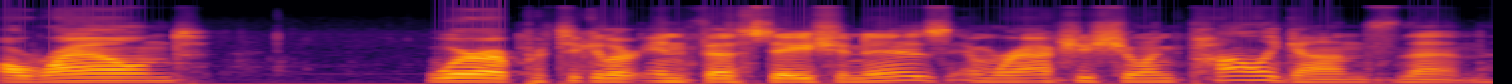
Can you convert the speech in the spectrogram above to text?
around where a particular infestation is, and we're actually showing polygons then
